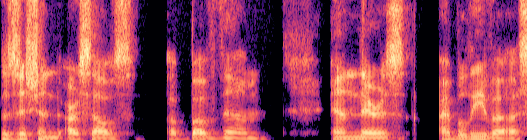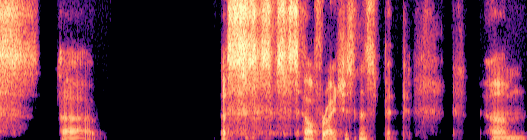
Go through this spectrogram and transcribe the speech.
positioned ourselves above them. And there's i believe a a, a self-righteousness um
